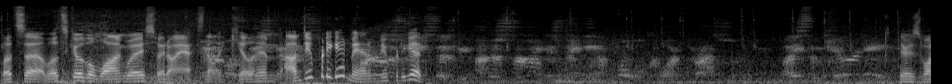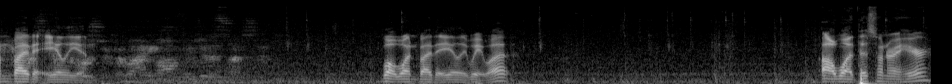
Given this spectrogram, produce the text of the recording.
Let's uh, let's go the long way so I don't accidentally kill him. I'm doing pretty good, man. I'm doing pretty good. There's one by the alien. What one by the alien? Wait, what? Oh, what? This one right here?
